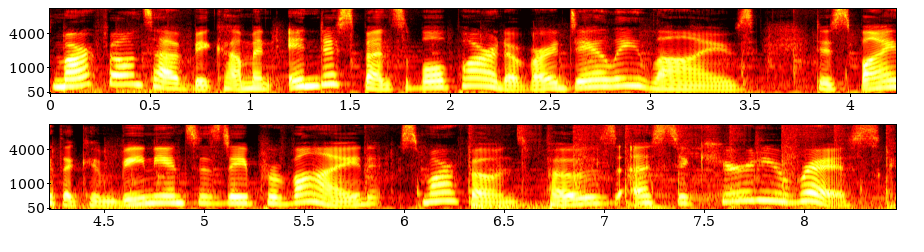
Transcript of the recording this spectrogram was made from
Smartphones have become an indispensable part of our daily lives. Despite the conveniences they provide, smartphones pose a security risk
